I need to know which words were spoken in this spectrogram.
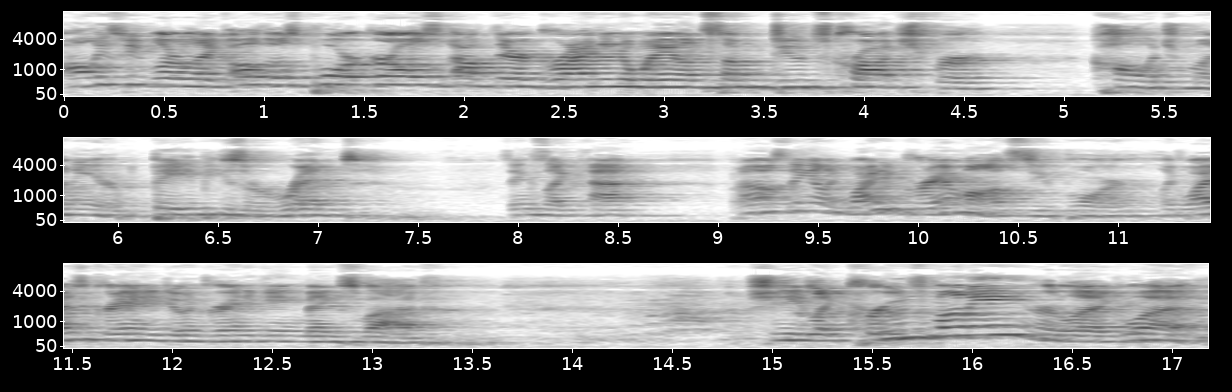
All these people are like, oh, those poor girls out there grinding away on some dude's crotch for college money or babies or rent, things like that. But I was thinking, like, why do grandmas do porn? Like, why is Granny doing Granny Gangbangs 5? She need, like, cruise money? Or, like, what?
